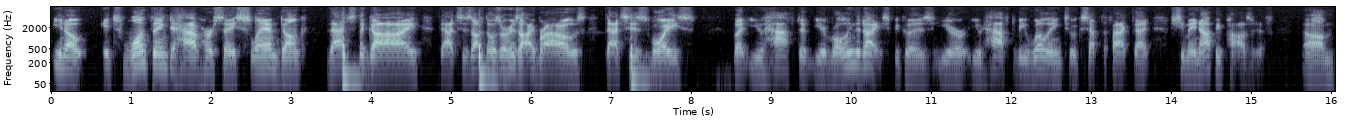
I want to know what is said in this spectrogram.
you know, it's one thing to have her say "slam dunk." That's the guy. That's his. Those are his eyebrows. That's his voice. But you have to. You're rolling the dice because you're. You'd have to be willing to accept the fact that she may not be positive. Um,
